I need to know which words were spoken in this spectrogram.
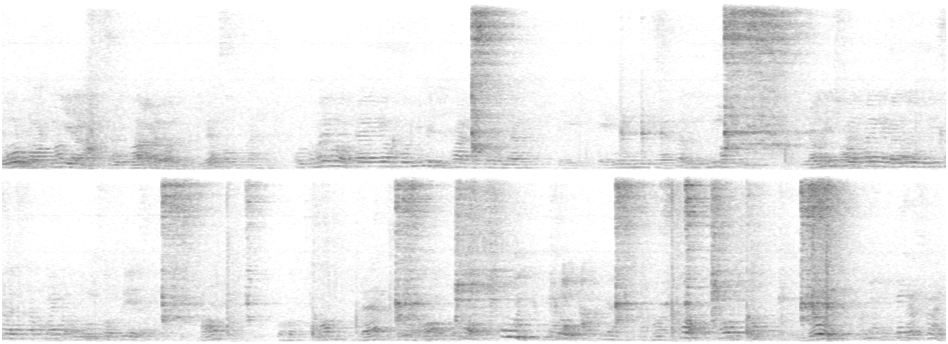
More warm up. Yes. Ha Good. That's right.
